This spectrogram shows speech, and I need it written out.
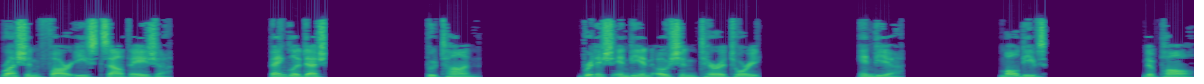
Russian Far East South Asia Bangladesh Bhutan British Indian Ocean Territory India Maldives Nepal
